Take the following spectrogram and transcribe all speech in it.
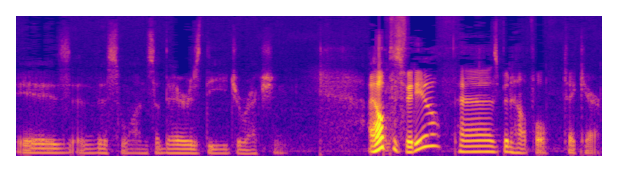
is this one. So there's the direction. I hope this video has been helpful. Take care.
